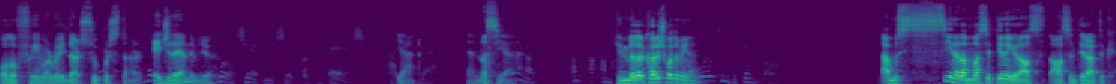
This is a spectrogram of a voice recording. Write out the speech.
Hall of Famer, Radar, Superstar. Edge'i de yendim diyor. Ya. ya nasıl ya? Finbeler karışmadı mı ya? Ya bu Cena'dan bahsettiğine göre As artık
